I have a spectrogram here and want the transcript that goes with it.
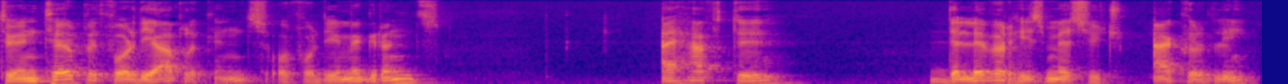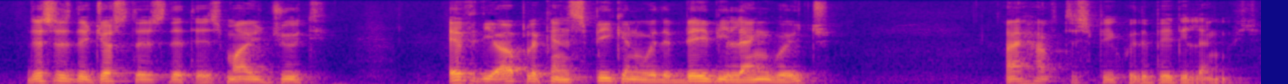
to interpret for the applicants or for the immigrants, I have to deliver his message accurately. This is the justice that is my duty. If the applicant speaking with a baby language, I have to speak with a baby language.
